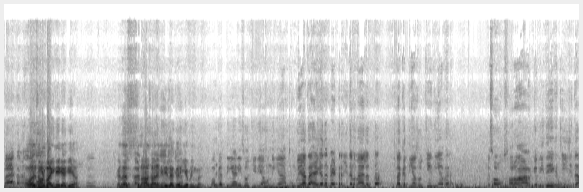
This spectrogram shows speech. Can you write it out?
ਮੈਂ ਤੈਨੂੰ ਉਹ ਸੁਣ ਬਾਈ ਨੇ ਕਿਆ ਕਿਹਾ? ਹਾਂ। ਕਹਿੰਦਾ ਸਲਾਹ ਸਾਰਿਆਂ ਦੀ ਲੈ ਲਾ ਕਰੀ ਆਪਣੀ ਮਰਜ਼ੀ। ਉਹ ਗੱਡੀਆਂ ਨਹੀਂ ਸੋਚੀਦੀਆਂ ਹੁੰਦੀਆਂ ਤੂੰ ਗਿਆ ਤਾਂ ਹੈਗਾ ਤਾਂ ਟਰੈਕਟਰ ਜਿੱਦਣ ਮੈਂ ਲੱਤਾ ਮੈਂ ਗੱਡੀਆਂ ਸੋਚੀਆਂ ਫਿਰ। ਤੇ ਸੌ ਸਾਰਾ ਆਰਗ ਵੀ ਦੇਖ ਚੀਜ਼ ਦਾ।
